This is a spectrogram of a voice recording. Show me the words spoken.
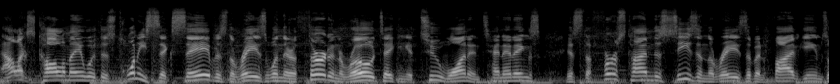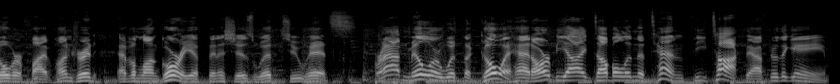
Alex Colome with his 26th save as the Rays win their third in a row, taking it 2 1 in 10 innings. It's the first time this season the Rays have been five games over 500. Evan Longoria finishes with two hits. Brad Miller with the go ahead RBI double in the 10th. He talked after the game.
